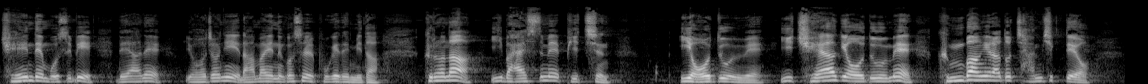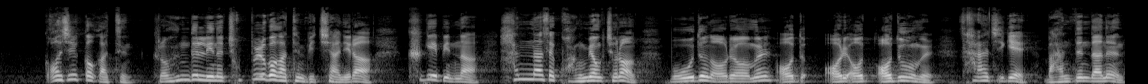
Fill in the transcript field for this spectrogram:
죄인된 모습이 내 안에 여전히 남아있는 것을 보게 됩니다. 그러나 이 말씀의 빛은 이 어두움에, 이 죄악의 어두움에 금방이라도 잠식되어 꺼질 것 같은 그런 흔들리는 촛불과 같은 빛이 아니라 크게 빛나 한낮의 광명처럼 모든 어려움을 어두, 어두움을 사라지게 만든다는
